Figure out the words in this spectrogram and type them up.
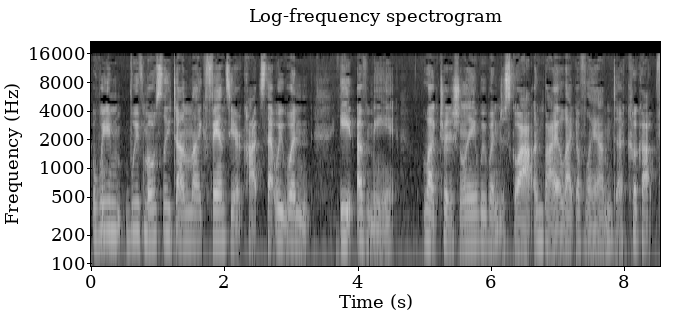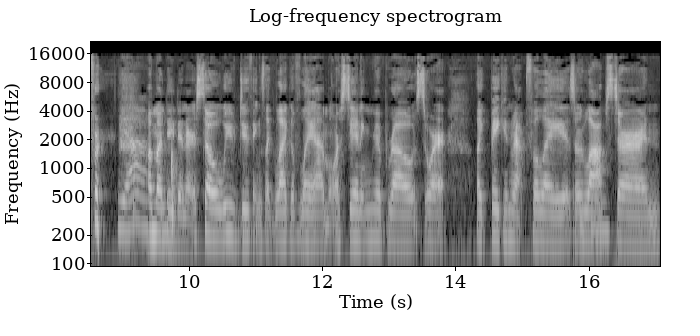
we we've mostly done like fancier cuts that we wouldn't eat of meat like traditionally we wouldn't just go out and buy a leg of lamb to cook up for yeah. a Monday dinner. So we do things like leg of lamb or standing rib roast or like bacon wrap fillets or mm-hmm. lobster and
